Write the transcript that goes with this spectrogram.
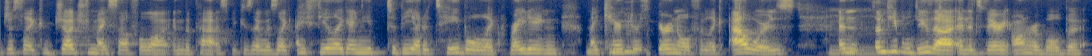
just like judged myself a lot in the past because I was like, I feel like I need to be at a table like writing my character's journal for like hours. And some Mm, people do that and it's very honorable, but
